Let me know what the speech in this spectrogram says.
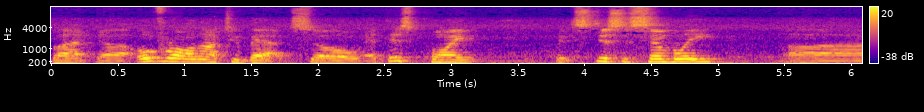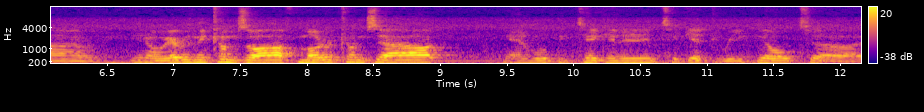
But uh, overall, not too bad. So at this point, it's disassembly. Uh, you know, everything comes off, motor comes out, and we'll be taking it in to get rebuilt uh,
